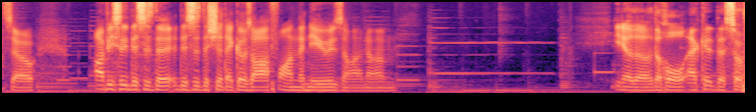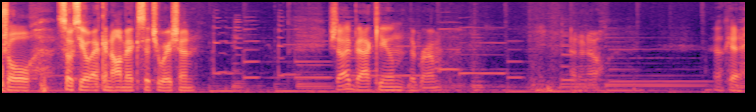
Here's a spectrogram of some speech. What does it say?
So obviously this is the this is the shit that goes off on the news on um you know the the whole eco- the social socioeconomic situation. Should I vacuum the room? I don't know. Okay.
